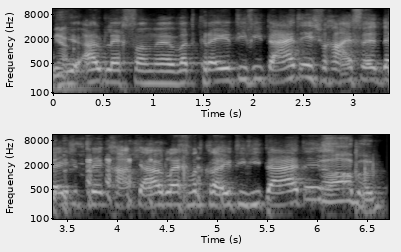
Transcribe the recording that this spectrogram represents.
Ja. Die uitlegt van wat creativiteit is. We gaan even deze trick, ga ik je uitleggen wat creativiteit is. Ja, man.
